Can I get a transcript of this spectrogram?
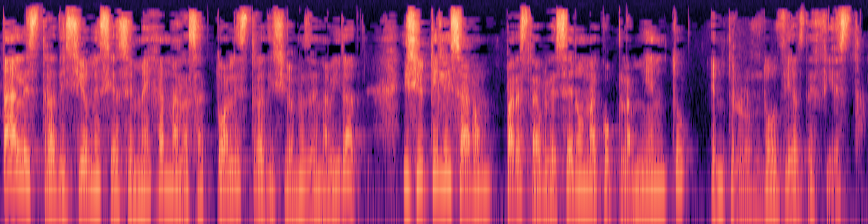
Tales tradiciones se asemejan a las actuales tradiciones de Navidad y se utilizaron para establecer un acoplamiento entre los dos días de fiesta.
